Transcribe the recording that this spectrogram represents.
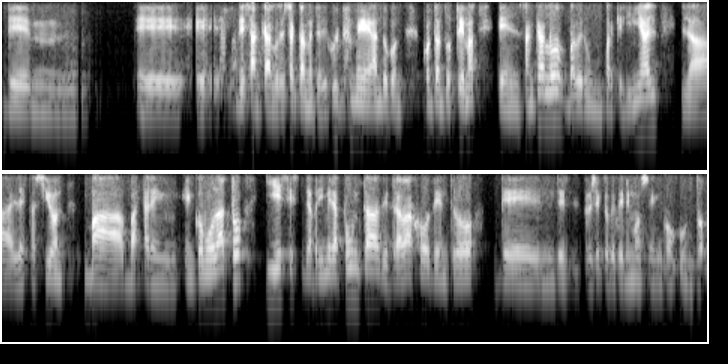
de mm, eh, eh, de San Carlos, exactamente, discúlpenme, ando con, con tantos temas. En San Carlos va a haber un parque lineal, la, la estación va, va a estar en, en Comodato y esa es la primera punta de trabajo dentro del proyecto que tenemos en conjunto.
